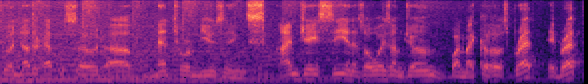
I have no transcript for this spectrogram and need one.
to another episode of Mentor Musings. I'm JC, and as always, I'm joined by my co host, Brett. Hey, Brett.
